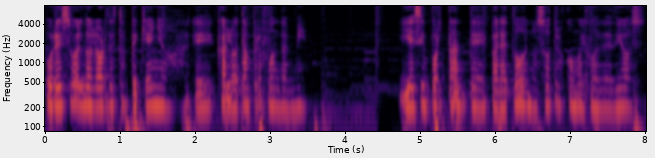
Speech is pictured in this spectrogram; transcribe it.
Por eso el dolor de estos pequeños eh, caló tan profundo en mí. Y es importante para todos nosotros como hijos de Dios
